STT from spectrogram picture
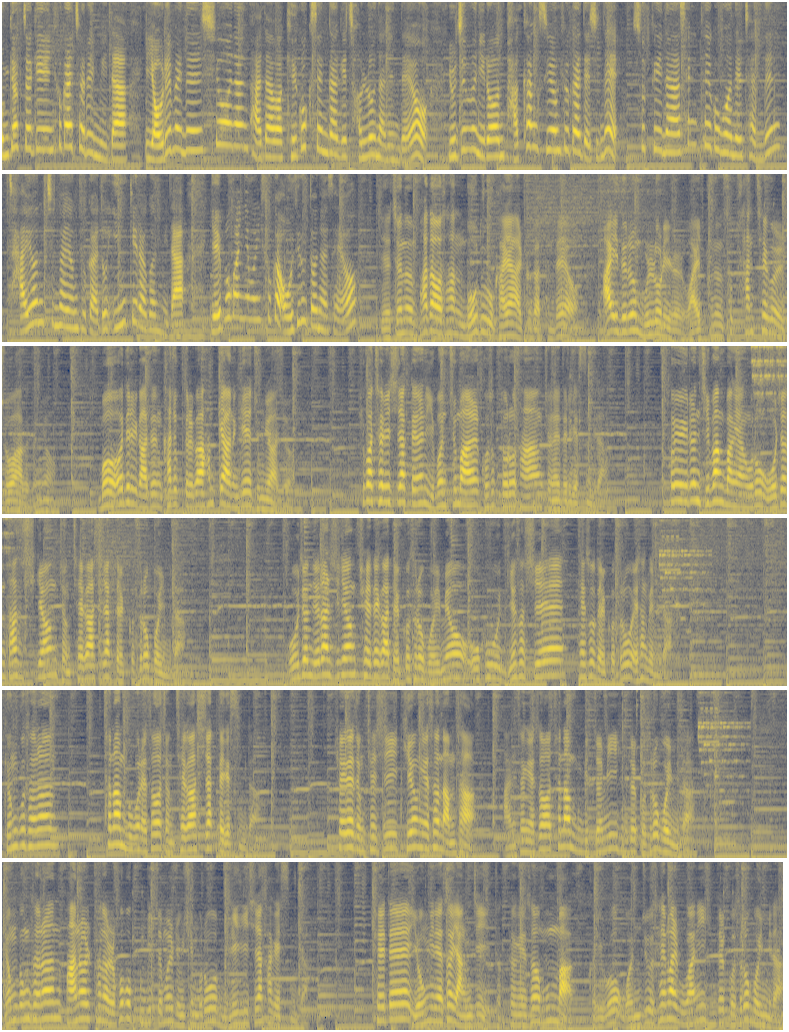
본격적인 휴가철입니다. 이 여름에는 시원한 바다와 계곡 생각이 절로 나는데요. 요즘은 이런 바캉스형 휴가 대신에 숲이나 생태공원을 찾는 자연 친화형 휴가도 인기라고 합니다. 예보관님은 휴가 어디로 떠나세요? 예, 저는 바다와 산 모두 가야 할 것 같은데요. 아이들은 물놀이를, 와이프는 숲 산책을 좋아하거든요. 뭐 어딜 가든 가족들과 함께하는 게 중요하죠. 휴가철이 시작되는 이번 주말 고속도로 상황 전해드리겠습니다. 토요일은 지방 방향으로 오전 5시경 정체가 시작될 것으로 보입니다. 오전 11시경 최대가 될 것으로 보이며 오후 6시에 해소될 것으로 예상됩니다. 경부선은 천안 부근에서 정체가 시작되겠습니다. 최대 정체 시 기영에서 남사, 안성에서 천안 분기점이 힘들 것으로 보입니다. 영동선은 반월 터널 호법 분기점을 중심으로 밀리기 시작하겠습니다. 최대 용인에서 양지, 덕평에서 문막, 그리고 원주 새말 구간이 힘들 것으로 보입니다.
